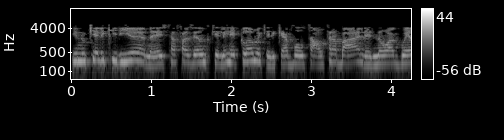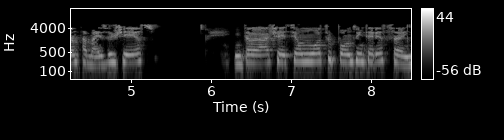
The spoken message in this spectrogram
e no que ele queria né, estar fazendo, que ele reclama, que ele quer voltar ao trabalho, ele não aguenta mais o gesso. Então eu acho esse um outro ponto interessante.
